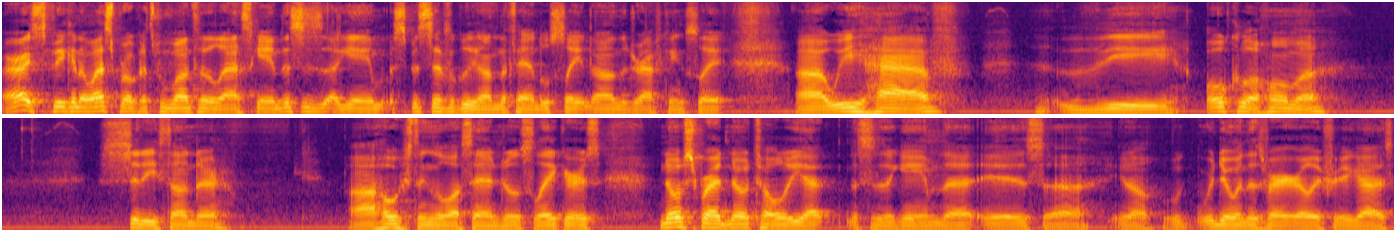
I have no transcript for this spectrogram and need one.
All right, speaking of Westbrook, let's move on to the last game. This is a game specifically on the FanDuel slate, not on the DraftKings slate. Uh, we have the Oklahoma City Thunder uh, hosting the Los Angeles Lakers. No spread, no total yet. This is a game that is, uh, you know, we're doing this very early for you guys.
